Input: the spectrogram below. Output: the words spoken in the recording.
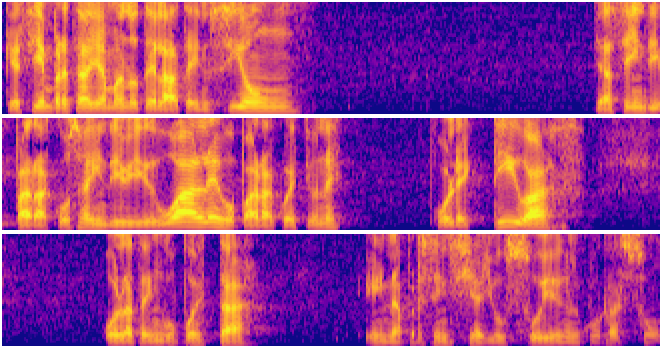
que siempre está llamándote la atención, ya sea para cosas individuales o para cuestiones colectivas, o la tengo puesta en la presencia yo soy en el corazón?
